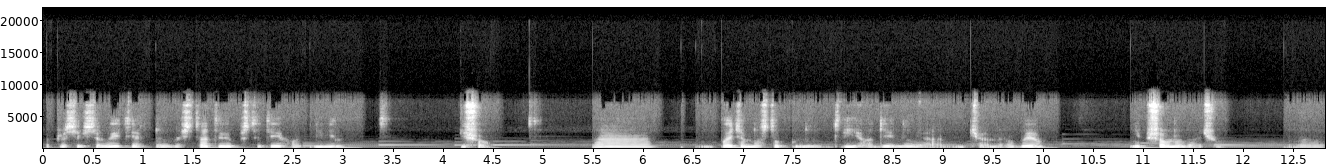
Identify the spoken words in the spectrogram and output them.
попросився вийти, встати, випустити його, і він пішов. Е, потім наступні дві години я нічого не робив і пішов на дачу. Е,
